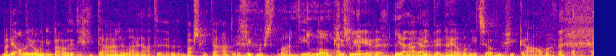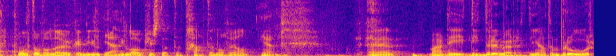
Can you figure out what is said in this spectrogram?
maar die andere jongen die bouwde die gitaar. En hij had een basgitaar. Dus ik moest maar die loopjes leren. Ja, Nou, ja. Ik ben helemaal niet zo muzikaal. Maar ik vond het toch wel leuk. En die, Ja. die loopjes, dat, dat gaat er nog wel. Ja. Eh, maar die, die drummer, die had een broer.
